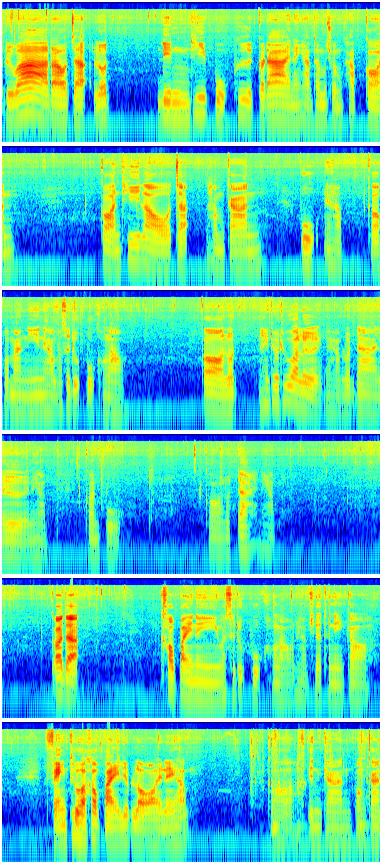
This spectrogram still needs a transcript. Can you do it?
หรือว่าเราจะลดดินที่ปลูกพืชก็ได้นะครับท่านผู้ชมครับก่อน ก่อนที่เราจะทำการปลูกนะครับ ก็ประมาณนี้นะครับ วัสดุปลูกของเรา ก็ลดให้ทั่ว ๆ เลยนะครับลดได้เลยนะครับก่อนปลูก ก็ลดได้นะครับ ก็จะเข้าไปในวัสดุปลูกของเรานะครับ เชื้อตัวนี้ก็แฝงตัวเข้าไปเรียบร้อยนะครับ ก็เป็นการป้องกัน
